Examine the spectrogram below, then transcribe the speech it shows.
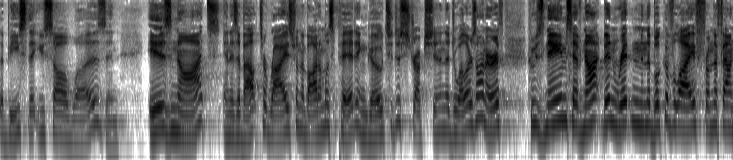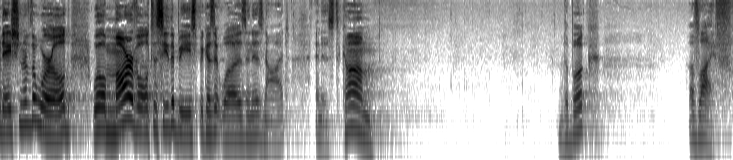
The beast that you saw was and is not and is about to rise from the bottomless pit and go to destruction, and the dwellers on earth, whose names have not been written in the book of life from the foundation of the world, will marvel to see the beast because it was and is not and is to come. The book of life.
